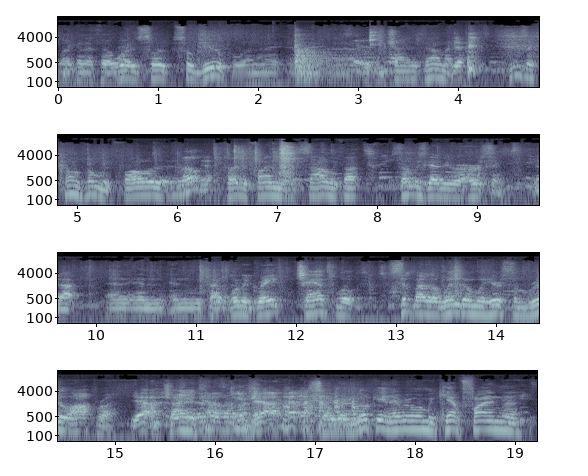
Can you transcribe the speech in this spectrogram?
Like, and I thought, well, it's so so beautiful. And I, and I, uh, was in Chinatown. Like, Yeah. Where's that coming from? We followed it. Yeah. Tried to find the sound. We thought somebody's got to be rehearsing. Yeah. And, and and we thought, what a great chance! We'll sit by the window and we'll hear some real opera. Yeah. In Chinatown. Yeah. So we're looking everyone. We can't find the.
